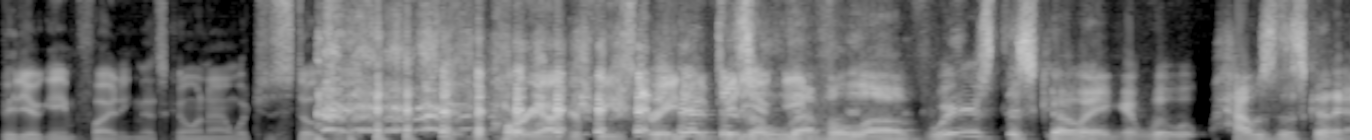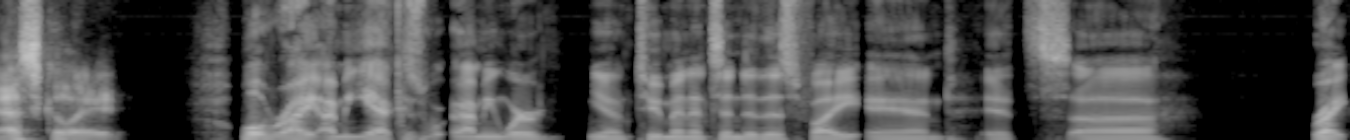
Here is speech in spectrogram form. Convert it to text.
video game fighting that's going on, which is still great. the, the choreography is I mean, great. the there's a video game- level of where's this going? and wh- wh- How is this going to escalate? Well, right. I mean, yeah, because I mean, we're you know two minutes into this fight, and it's uh, right.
